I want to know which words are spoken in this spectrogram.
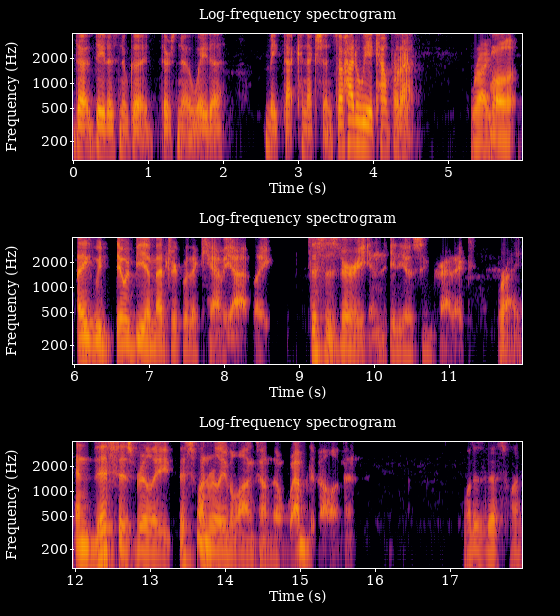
the data is no good. There's no way to make that connection. So how do we account for Right. that? Right. Well, I think we, it would be a metric with a caveat, like, this is very in- idiosyncratic. right. And this is really, this one really belongs on the web development. What is this one?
